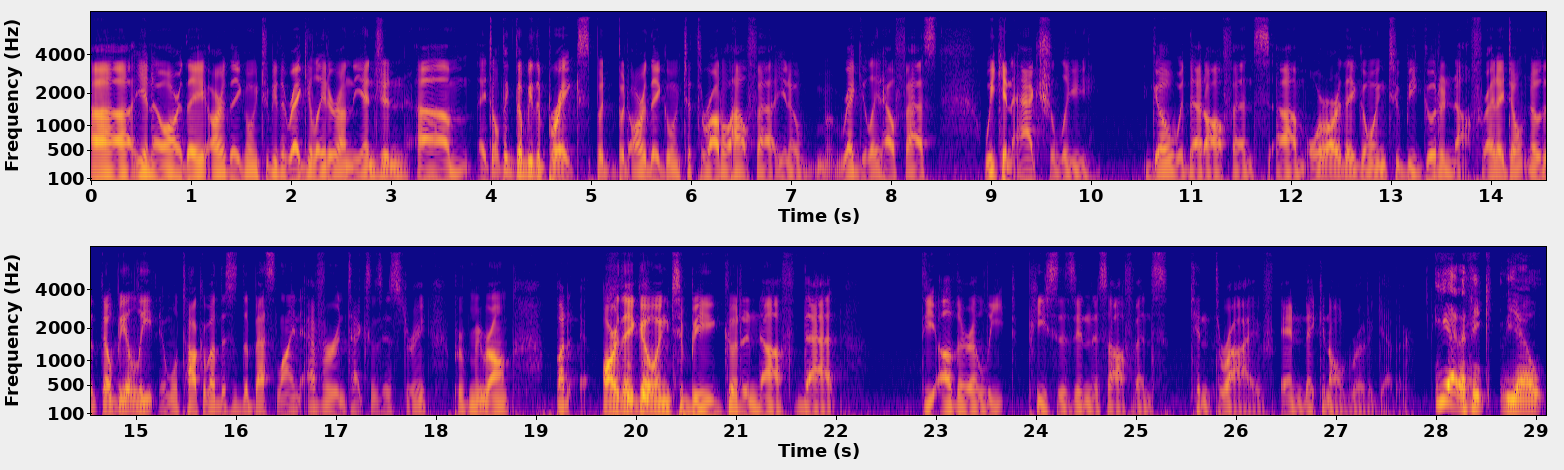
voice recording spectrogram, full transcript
Uh, you know, are they are they going to be the regulator on the engine? Um, I don't think they'll be the brakes, but but are they going to throttle how fast? You know, regulate how fast we can actually go with that offense, um, or are they going to be good enough? Right? I don't know that they'll be elite, and we'll talk about this is the best line ever in Texas history. Prove me wrong, but are they going to be good enough that the other elite pieces in this offense can thrive and they can all grow together? Yeah, and I think you know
